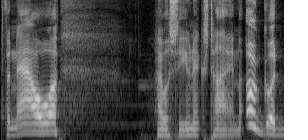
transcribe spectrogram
For now, I will see you next time. Oh, goodbye.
